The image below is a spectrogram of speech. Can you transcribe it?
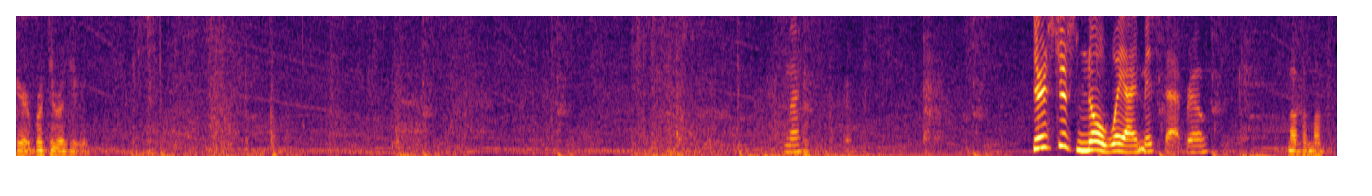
Here, rotate, rotate. rotate. No. There's just no way I missed that, bro. Nothing, nothing.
